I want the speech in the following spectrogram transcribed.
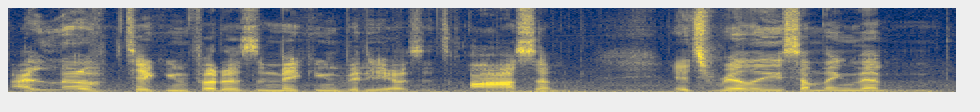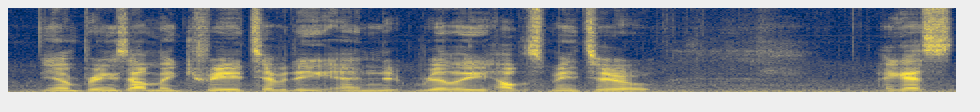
I love taking photos and making videos. It's awesome. It's really something that you know brings out my creativity and it really helps me to I guess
